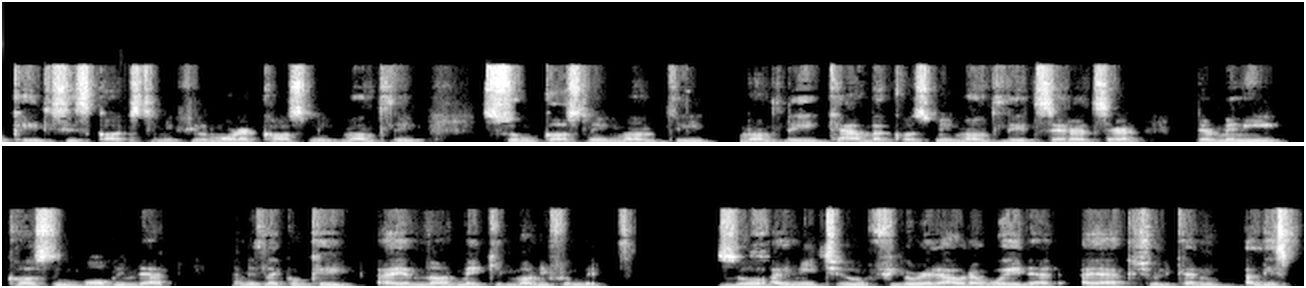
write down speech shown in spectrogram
okay, this is costing me. Filmora cost me monthly. Zoom cost me monthly, monthly. Mm-hmm. Canva cost me monthly, etc., etc. There are many costs involved in that. And it's like, okay, I am not making money from it. So mm-hmm. I need to figure it out a way that I actually can at least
